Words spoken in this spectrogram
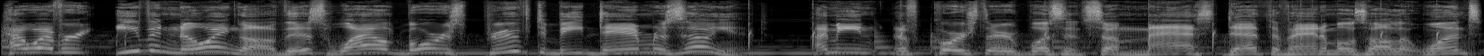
However, even knowing all this, wild boars proved to be damn resilient. I mean, of course, there wasn't some mass death of animals all at once.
